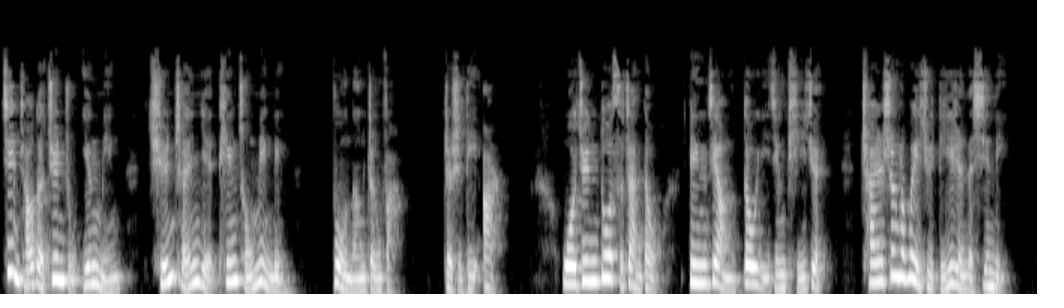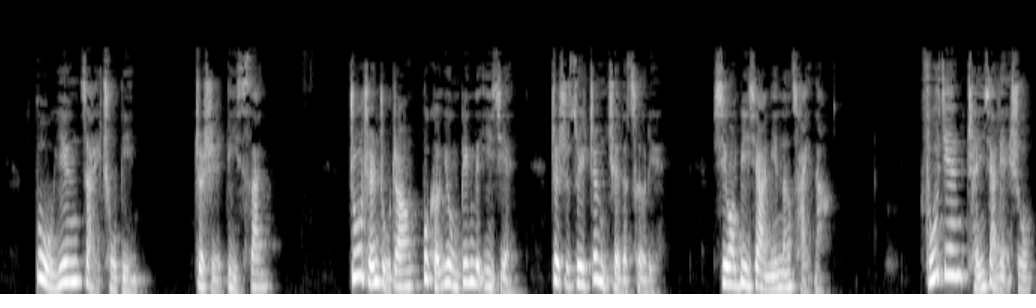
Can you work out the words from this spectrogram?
晋朝的君主英明，群臣也听从命令，不能征伐。这是第二。我军多次战斗，兵将都已经疲倦，产生了畏惧敌人的心理，不应再出兵。这是第三。”诸臣主张不可用兵的意见，这是最正确的策略。希望陛下您能采纳。苻坚沉下脸说：“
